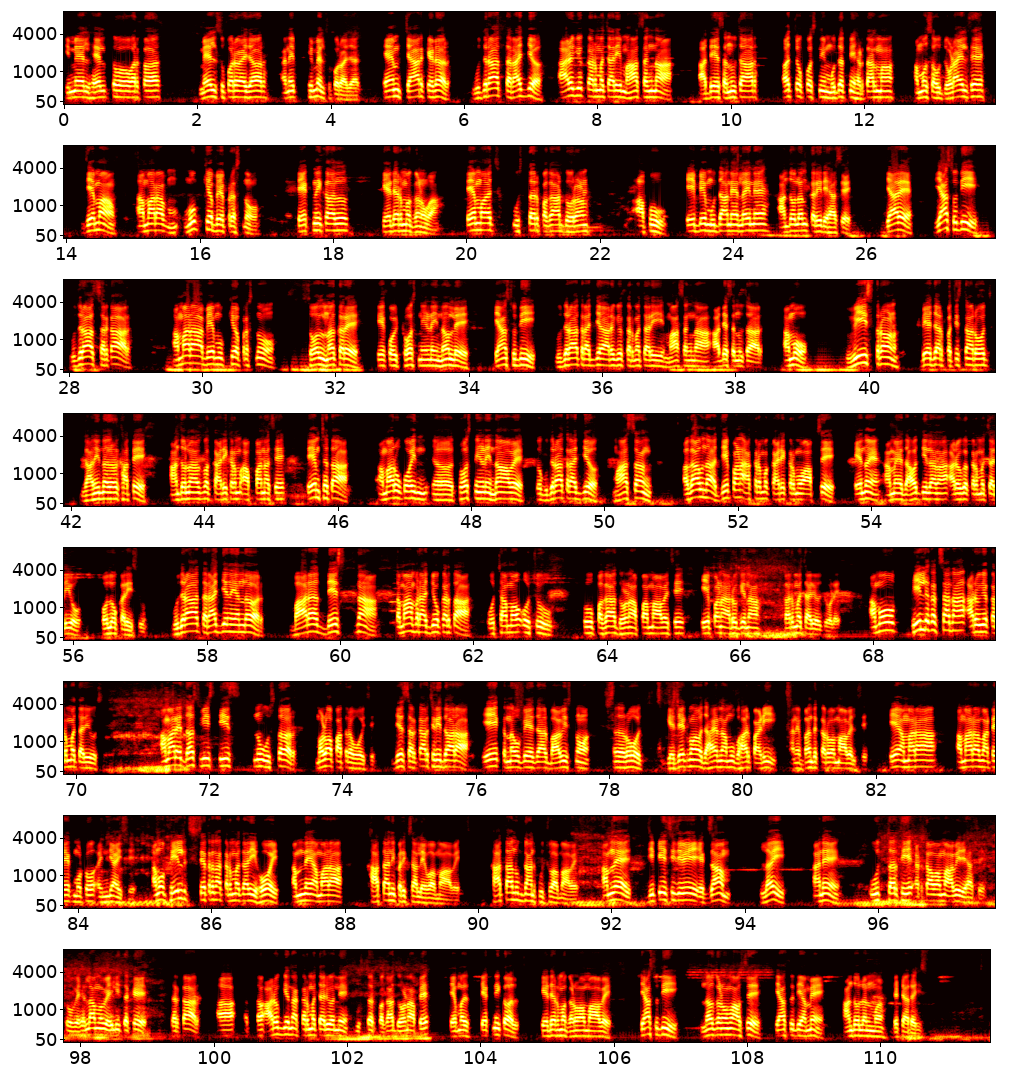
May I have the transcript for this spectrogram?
female health worker male supervisor અને ફિમેલ સુપરવાઇઝર એમ ચાર કેડર ગુજરાત રાજ્ય આરોગ્ય કર્મચારી મહાસંઘના આદેશ અનુસાર અચોક્કસની મુદતની હડતાલમાં અમો સૌ જોડાયેલ છે. જેમાં અમારા મુખ્ય બે પ્રશ્નો ટેકનિકલ કેડરમાં ગણવા તેમજ ઉત્તર પગાર ધોરણ આપવું. એ બે મુદ્દાને લઈને આંદોલન કરી રહ્યા છે. જ્યારે જ્યાં સુધી ગુજરાત સરકાર અમારા બે મુખ્ય પ્રશ્નો સોલ્વ ન કરે કે કોઈ ઠોસ નિર્ણય ન લે, ત્યાં સુધી ગુજરાત રાજ્ય આરોગ્ય કર્મચારી મહાસંઘના આદેશ અનુસાર અમો વીસ ત્રણ બે હજાર પચીસના રોજ ગાંધીનગર ખાતે આંદોલનાત્મક કાર્યક્રમ આપવાના છે. તેમ છતાં અમારું કોઈ ઠોસ નિર્ણય ન આવે તો ગુજરાત રાજ્ય મહાસંઘ અગાઉના જે પણ આક્રમક કાર્યક્રમો આપશે એને અમે દાહોદ જિલ્લાના આરોગ્ય કર્મચારીઓ ફોલો કરીશું. ગુજરાત રાજ્યની અંદર ભારત દેશના તમામ રાજ્યો કરતાં ઓછામાં ઓછું પગાર ધોરણ આપવામાં આવે છે, એ પણ આરોગ્યના કર્મચારીઓ જોડે. અમો ફિલ્ડ કક્ષાના આરોગ્ય કર્મચારીઓ છે. અમારે દસ, વીસ ત્રીસનું ઉસ્તર મળવાપાત્ર હોય છે. જે સરકારશ્રી દ્વારા એક નવ બે હજાર બાવીસનો રોજ ગેજેટમાં જાહેરનામું બહાર પાડી અને બંધ કરવામાં આવેલ છે. એ અમારા અમારા માટે એક મોટો અન્યાય છે. આમાં ફિલ્ડ ક્ષેત્રના કર્મચારી હોય, અમને અમારા ખાતાની પરીક્ષા લેવામાં આવે, ખાતાનું જ્ઞાન પૂછવામાં આવે. અમને જીપીએસસી જેવી એક્ઝામ લઈ અને ઉચ્ચ સ્તરથી અટકાવવામાં આવી રહ્યા છે. તો વહેલામાં વહેલી તકે સરકાર આ આરોગ્યના કર્મચારીઓને ઉચ્ચતર પગાર ધોરણ આપે, તેમજ ટેકનિકલ કેડરમાં ગણવામાં આવે. ત્યાં સુધી ન ગણવામાં આવશે, ત્યાં સુધી અમે આંદોલનમાં ડેટા રહીશું.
